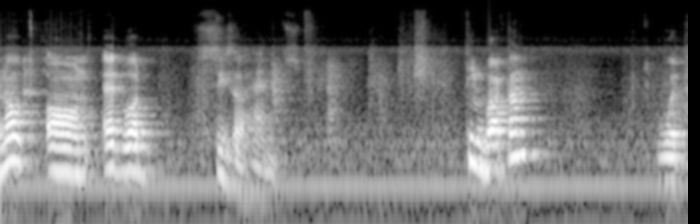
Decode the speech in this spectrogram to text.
note on Edward Scissorhands. Tim Burton, with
